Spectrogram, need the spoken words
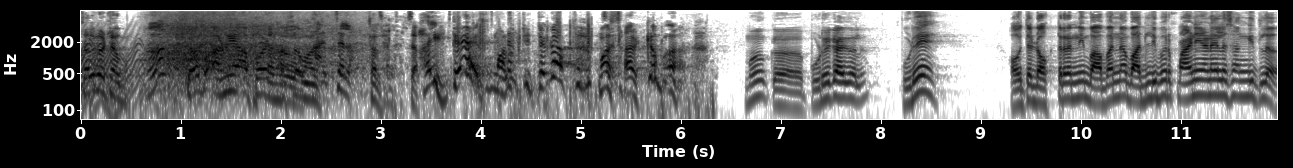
चल ग टब टब आणि आपण. असं म्हण- हा, चला चला. हा, इथे आहे. मला चित्त का? मग सारखं मग. मग अं, पुढे काय झालं? पुढे? अहो त्या डॉक्टरांनी बाबांना बादलीभर पाणी आणायला सांगितलं.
